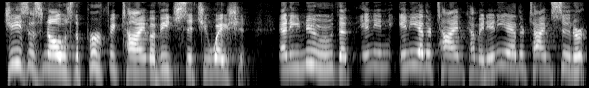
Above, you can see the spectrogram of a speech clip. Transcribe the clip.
Jesus knows the perfect time of each situation. And he knew that in any other time, coming any other time sooner,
